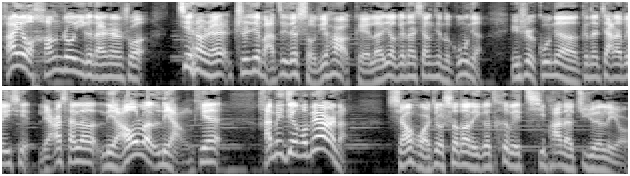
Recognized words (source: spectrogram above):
还有杭州一个男生说，介绍人直接把自己的手机号给了要跟他相亲的姑娘，于是姑娘跟他加了微信，俩人才了聊了两天，还没见过面呢，小伙就收到了一个特别奇葩的拒绝理由。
